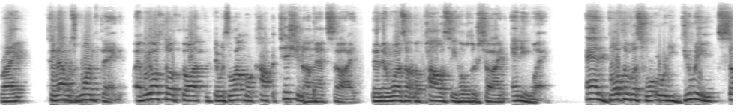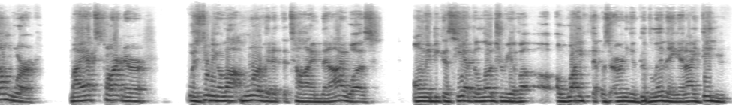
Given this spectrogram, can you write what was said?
right? So that was one thing. And we also thought that there was a lot more competition on that side than there was on the policyholder side anyway. And both of us were already doing some work. My ex partner was doing a lot more of it at the time than I was, only because he had the luxury of a, a wife that was earning a good living and I didn't.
